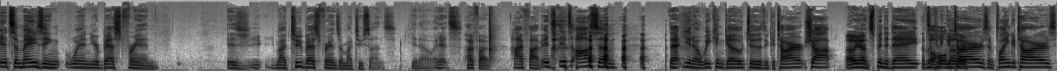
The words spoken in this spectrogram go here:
it's amazing when your best friend is my two best friends are my two sons. You know, and it's High five. high five. It's it's awesome that you know we can go to the guitar shop. Oh, yeah. and spend a day That's looking whole at nother- guitars and playing guitars,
